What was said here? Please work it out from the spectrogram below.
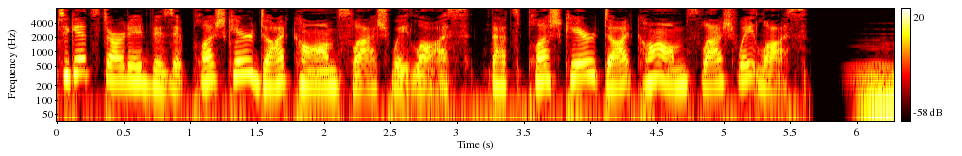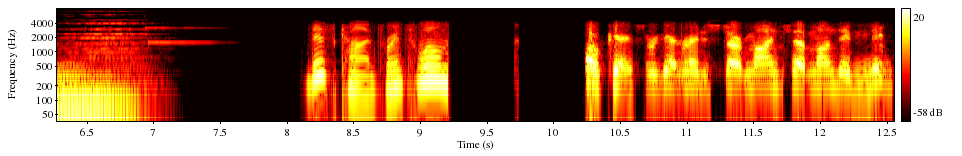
To get started, visit plushcare.com slash weight loss. That's plushcare.com slash weight loss. This conference will. Okay, so we're getting ready to start Mindset Monday, mid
